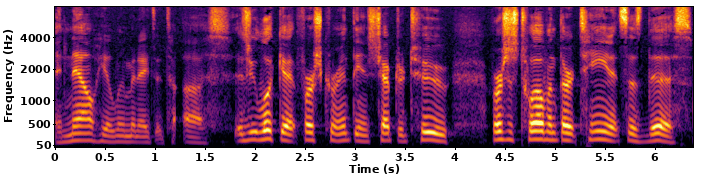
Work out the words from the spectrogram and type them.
And now he illuminates it to us. As you look at 1 Corinthians chapter 2, verses 12 and 13, it says this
